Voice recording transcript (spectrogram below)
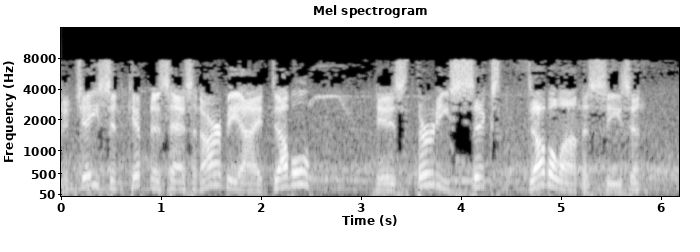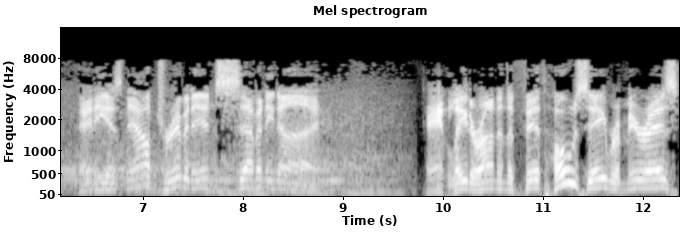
And Jason Kipnis has an RBI double, his 36th double on the season, and he has now driven in 79. And later on in the fifth, Jose Ramirez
